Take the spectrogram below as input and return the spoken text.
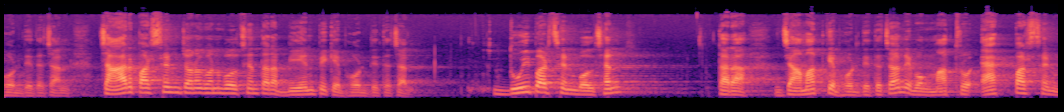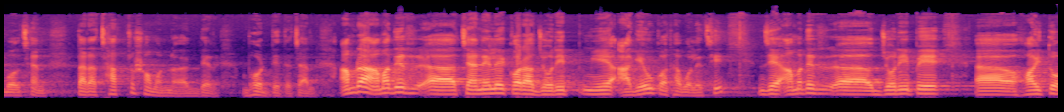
ভোট দিতে চান। চার পার্সেন্ট জনগণ বলছেন তারা বিএনপিকে ভোট দিতে চান। দুই পার্সেন্ট বলছেন তারা জামাতকে ভোট দিতে চান এবং মাত্র এক পার্সেন্ট বলছেন তারা ছাত্র সমন্বয়কদের ভোট দিতে চান। আমরা আমাদের চ্যানেলে করা জরিপ নিয়ে আগেও কথা বলেছি যে আমাদের জরিপে হয়তো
